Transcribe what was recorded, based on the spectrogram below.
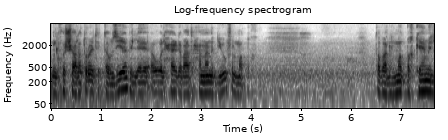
بنخش على طرقة التوزيع بنلاقي أول حاجة بعد حمام الضيوف المطبخ. طبعا المطبخ كامل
